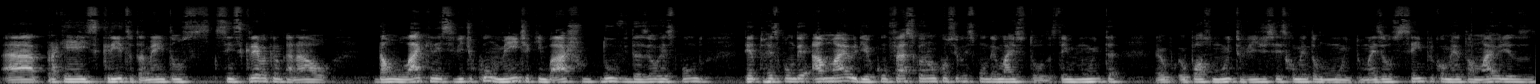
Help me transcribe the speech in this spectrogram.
Uh, para quem é inscrito também, então se inscreva aqui no canal, dá um like nesse vídeo, comente aqui embaixo, dúvidas eu respondo, tento responder a maioria. Confesso que eu não consigo responder mais todas, tem muita, eu, eu posto muito vídeo, vocês comentam muito, mas eu sempre comento a maioria dos,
